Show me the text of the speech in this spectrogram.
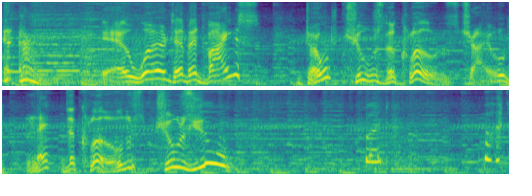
A word of advice? Don't choose the clothes, child. Let the clothes choose you. But... But...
